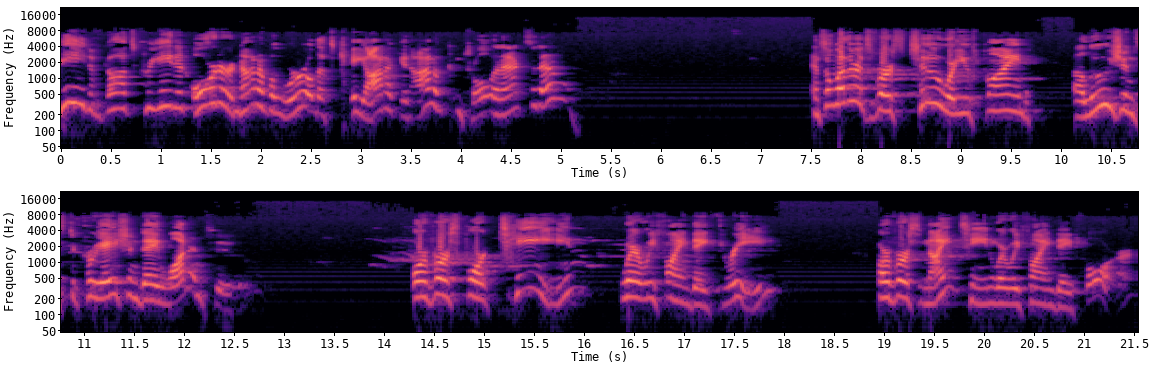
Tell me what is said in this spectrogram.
read of God's created order, not of a world that's chaotic and out of control and accidental. And so, whether it's verse 2 where you find allusions to creation day 1 and 2, or verse 14 where we find day 3, or verse 19 where we find day 4,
